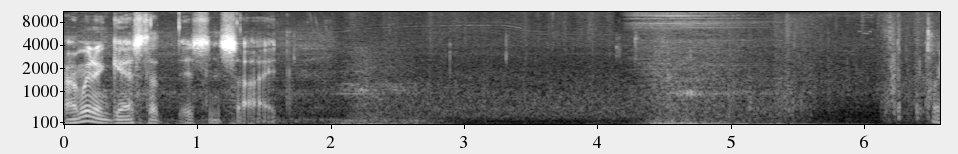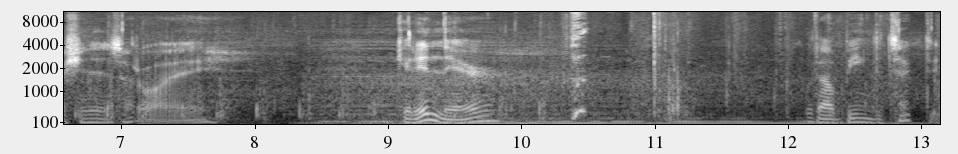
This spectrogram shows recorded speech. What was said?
I'm gonna guess that it's inside. Question is, how do I get in there without being detected?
